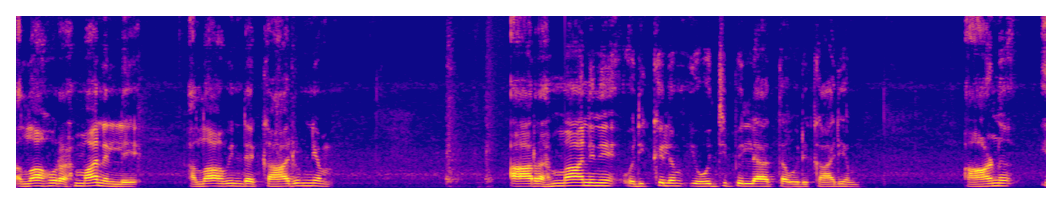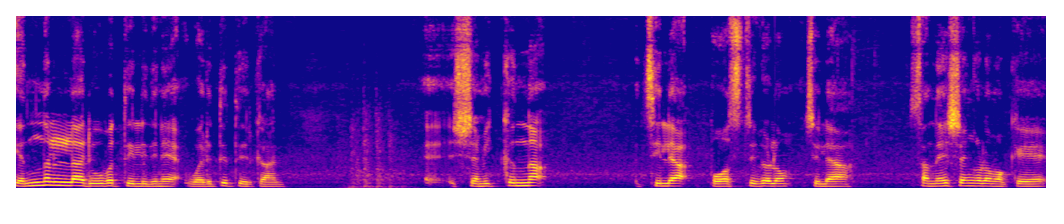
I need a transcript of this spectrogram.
അള്ളാഹു റഹ്മാനല്ലേ? അള്ളാഹുവിന്റെ കാരുണ്യം ആ റഹ്മാനിന് ഒരിക്കലും യോജിപ്പില്ലാത്ത ഒരു കാര്യം ആണ് എന്നുള്ള രൂപത്തിൽ ഇതിനെ വരുത്തി തീർക്കാൻ ശ്രമിക്കുന്ന ചില പോസ്റ്റുകളും ചില സന്ദേശങ്ങളുമൊക്കെ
